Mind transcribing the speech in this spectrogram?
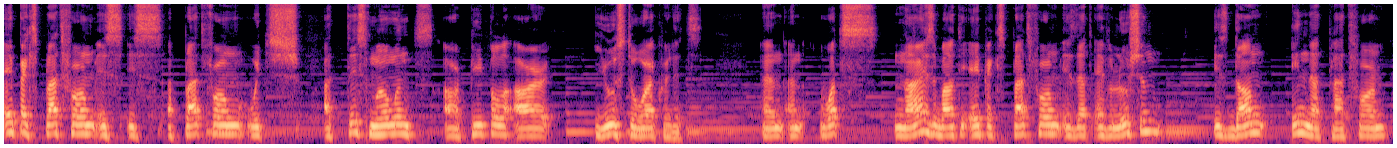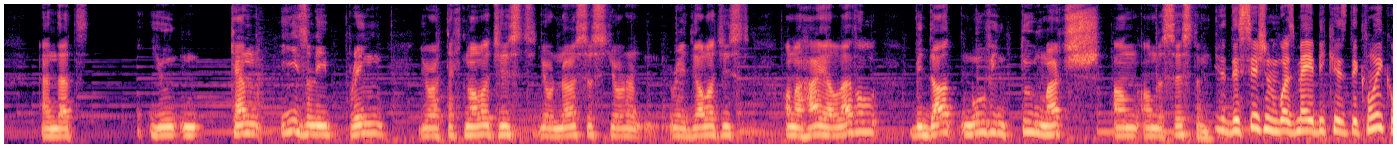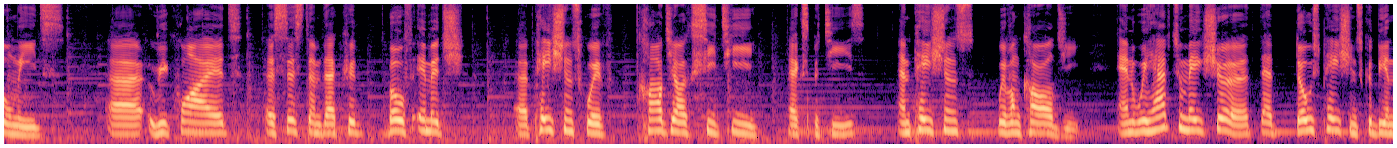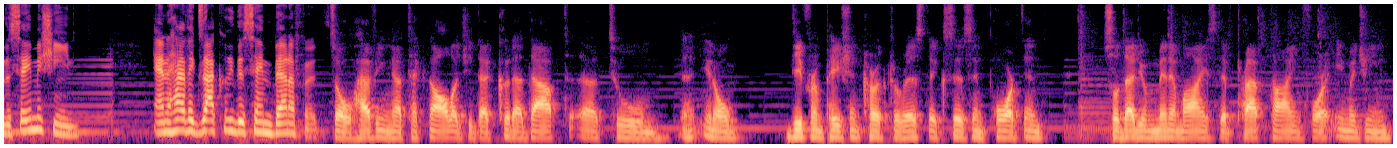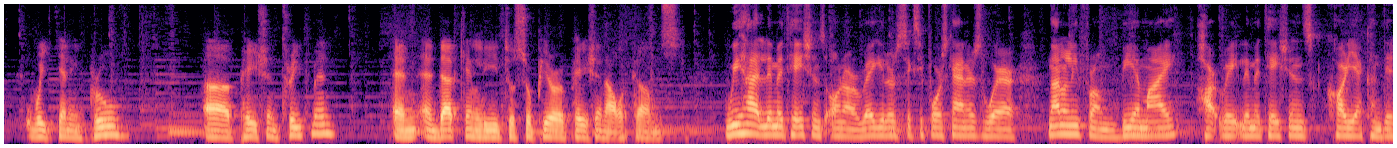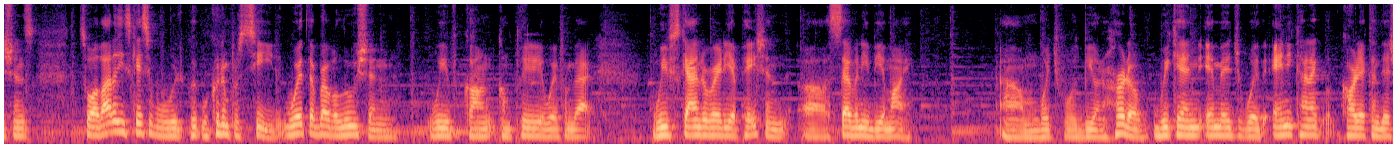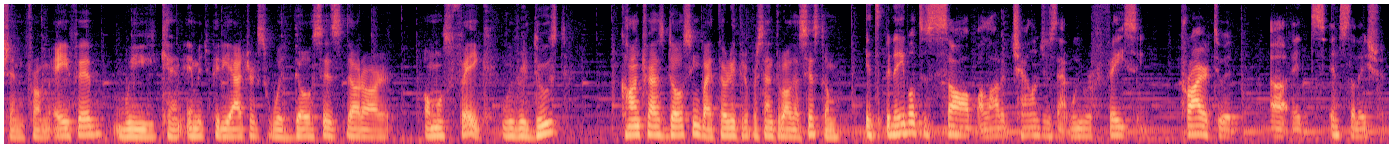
Apex platform is, is a platform which at this moment our people are used to work with it. And, and what's nice about the Apex platform is that evolution is done in that platform and that you can easily bring your technologists, your nurses, your radiologists on a higher level without moving too much on, on the system. The decision was made because the clinical needs uh, required a system that could both image uh, patients with cardiac CT expertise and patients with oncology. And we have to make sure that those patients could be in the same machine and have exactly the same benefit. So having a technology that could adapt uh, to, uh, you know, different patient characteristics is important so that you minimize the prep time for imaging. We can improve uh, patient treatment and, and that can lead to superior patient outcomes. We had limitations on our regular 64 scanners where not only from BMI, heart rate limitations, cardiac conditions, so a lot of these cases we, we couldn't proceed. With the revolution, we've gone completely away from that. We've scanned already a patient uh, 70 BMI, um, which would be unheard of. We can image with any kind of cardiac condition from AFib. We can image pediatrics with doses that are almost fake. We've reduced contrast dosing by 33% throughout the system. It's been able to solve a lot of challenges that we were facing prior to it, uh, its installation.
